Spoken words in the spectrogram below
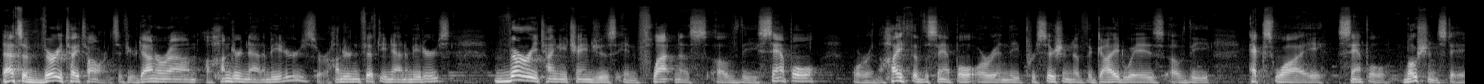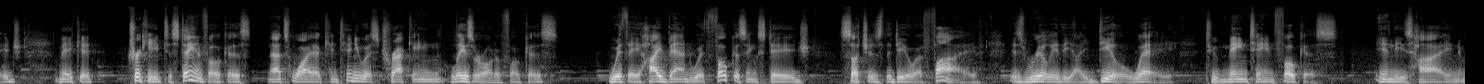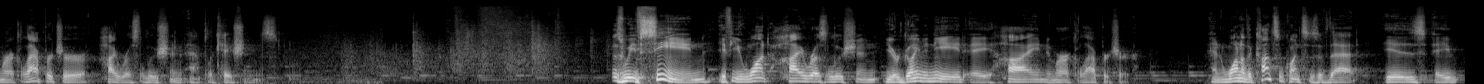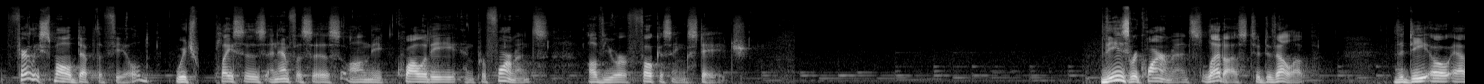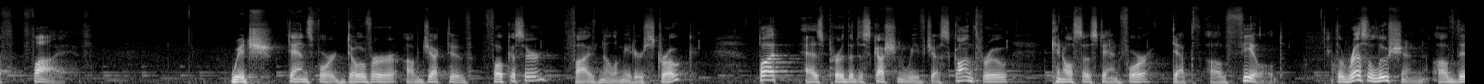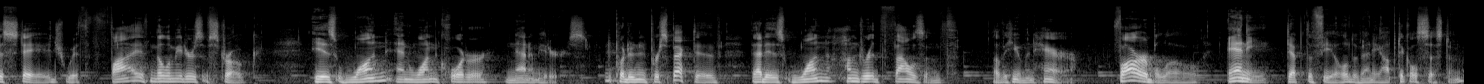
That's a very tight tolerance. If you're down around 100 nanometers or 150 nanometers, very tiny changes in flatness of the sample or in the height of the sample, or in the precision of the guideways of the XY sample motion stage, make it tricky to stay in focus. That's why a continuous tracking laser autofocus with a high bandwidth focusing stage, such as the DOF5, is really the ideal way to maintain focus in these high numerical aperture, high resolution applications. As we've seen, if you want high resolution, you're going to need a high numerical aperture. And one of the consequences of that is a fairly small depth of field, which places an emphasis on the quality and performance of your focusing stage. These requirements led us to develop the DOF5, which stands for Dover Objective Focuser, 5 millimeter stroke, but as per the discussion we've just gone through, can also stand for depth of field. The resolution of this stage with 5 millimeters of stroke is 1 and 1 quarter nanometers. To put it in perspective, that is 1 hundred thousandth of a human hair, far below any depth of field of any optical system.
